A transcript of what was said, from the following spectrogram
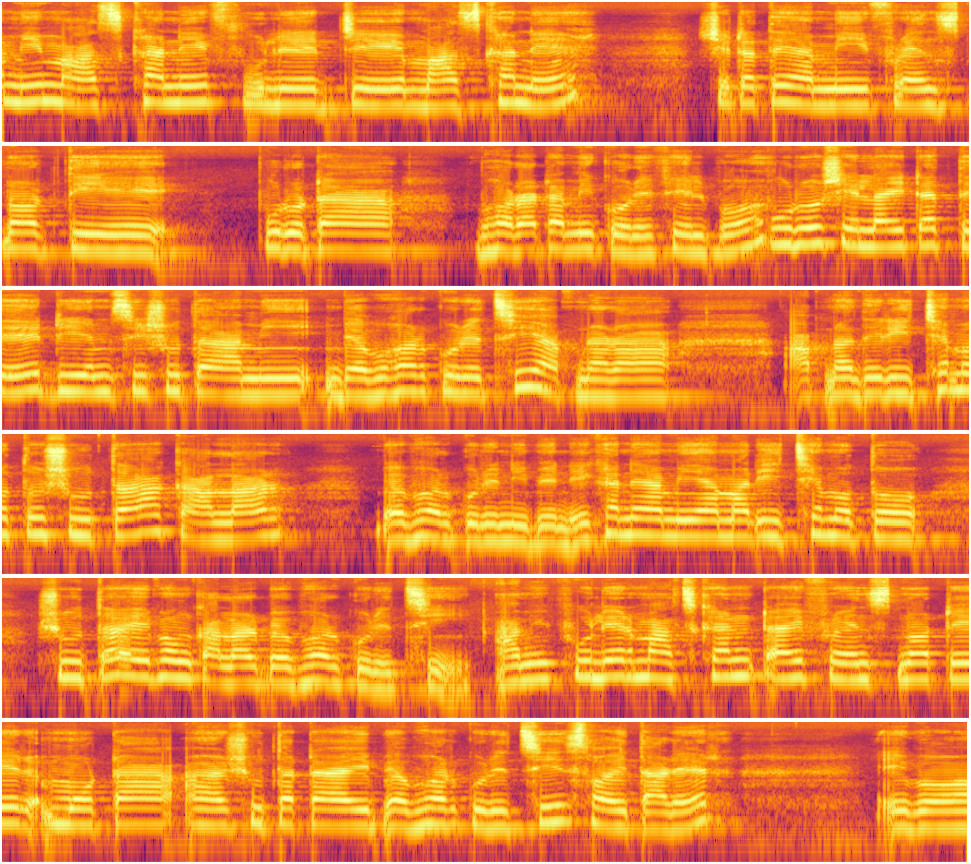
আমি মাঝখানে ফুলের যে মাঝখানে, সেটাতে আমি ফ্রেঞ্চ নট দিয়ে পুরোটা ভরাট আমি করে ফেলব। পুরো সেলাইটাতে ডিএমসি সুতা আমি ব্যবহার করেছি। আপনারা আপনাদের ইচ্ছে মতো সুতা, কালার ব্যবহার করে নেবেন। এখানে আমি আমার ইচ্ছে মতো সুতা এবং কালার ব্যবহার করেছি। আমি ফুলের মাঝখানটায় ফ্রেঞ্চ নটের মোটা সুতাটাই ব্যবহার করেছি ছয় তারের এবং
